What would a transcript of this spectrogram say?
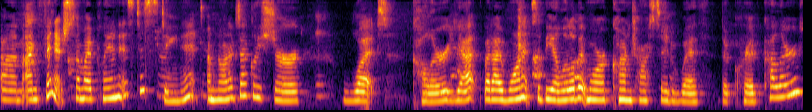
um, unfinished. So my plan is to stain it. I'm not exactly sure what color yet, but I want it to be a little bit more contrasted with the crib colors.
